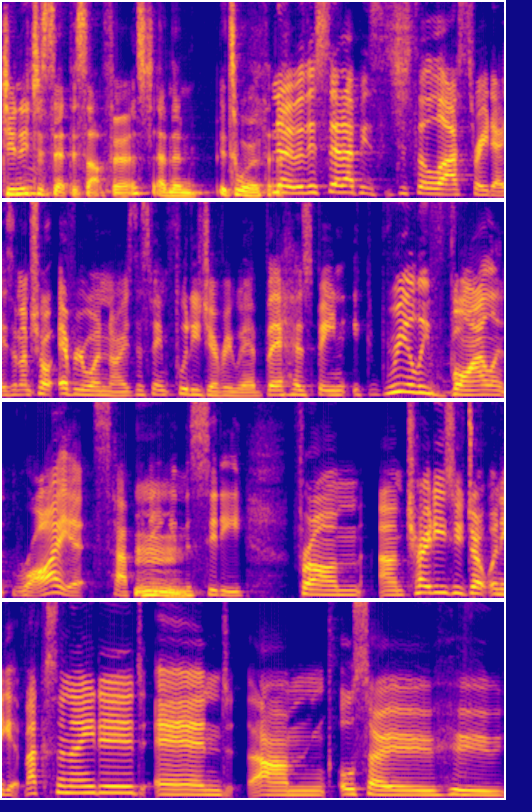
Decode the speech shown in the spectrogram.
Do you need to set this up first, and then it's worth it? No, but the setup is just the last three days, and I'm sure everyone knows there's been footage everywhere. There has been really violent riots happening Mm. in the city from um, tradies who don't want to get vaccinated, and um, also who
